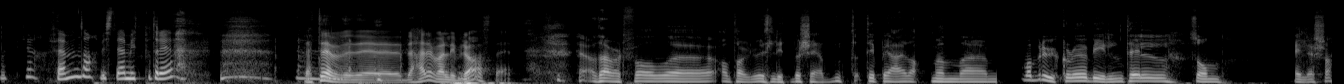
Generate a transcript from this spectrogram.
vet ikke, fem, da, hvis det er midt på treet. Dette, er- det, det her er veldig bra, Stein. Ja, det er i hvert fall uh, antageligvis litt beskjedent, tipper jeg, da. Men uh, hva bruker du bilen til sånn ellers, da?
